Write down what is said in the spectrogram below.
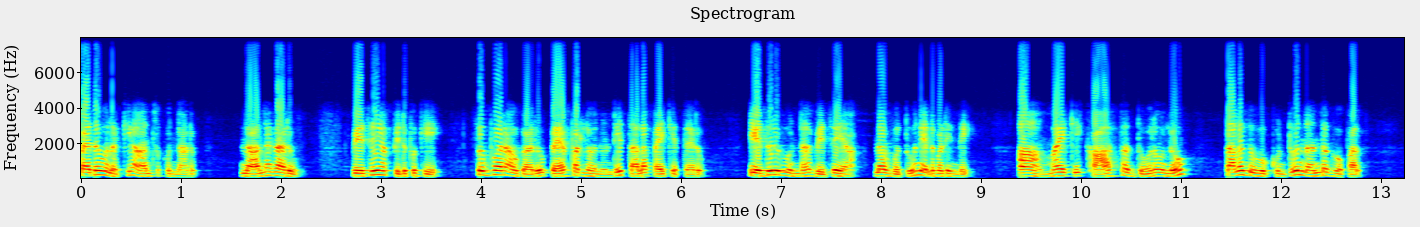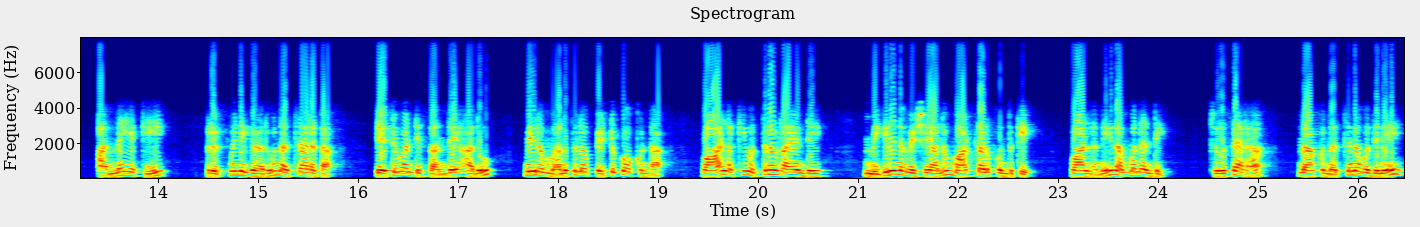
పెదవులకి ఆంచుకున్నాడు. నాన్నగారు విజయ పిలుపుకి సుబ్బారావు గారు పేపర్లో నుండి తల పైకెత్తారు. ఎదురుగుండా విజయ నవ్వుతూ నిలబడింది. ఆ అమ్మాయికి కాస్త దూరంలో తల దువ్వుకుంటూ నందగోపాల్ అన్నయ్యకి రుక్మిణి గారు నచ్చారట. ఎటువంటి సందేహాలు మీరు మనసులో పెట్టుకోకుండా వాళ్ళకి ఉత్తరం రాయండి. మిగిలిన విషయాలు మాట్లాడుకుందుకి. వాళ్ళని రమ్మనండి. చూశారా? నాకు నచ్చిన వదినే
